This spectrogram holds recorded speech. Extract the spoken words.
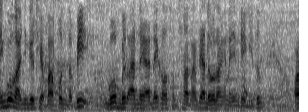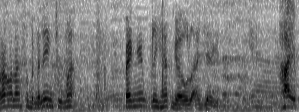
ini gue nggak nyindir siapa pun, tapi gue berandai-andai kalau suatu saat nanti ada orang yang nanyain kayak gitu, orang-orang sebenarnya yang cuma pengen terlihat gaul aja gitu. Ya. hype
